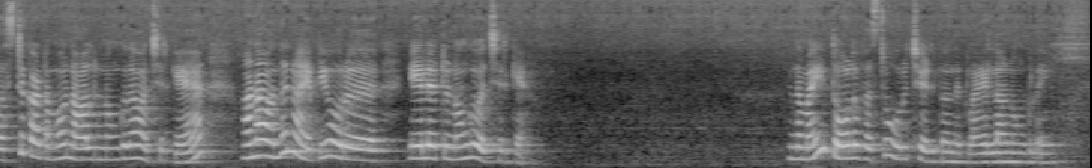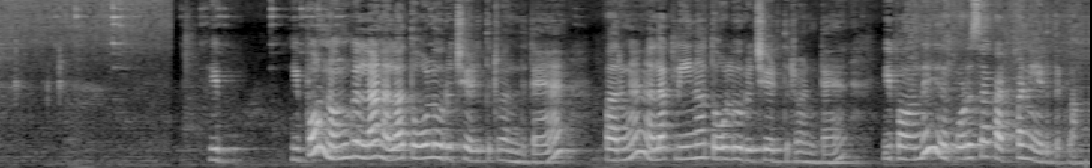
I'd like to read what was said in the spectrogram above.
ஃபஸ்ட்டு காட்டும் போது நாலு நொங்கு தான் வச்சுருக்கேன். ஆனால் வந்து நான் எப்படியும் ஒரு ஏழு எட்டு நொங்கு வச்சுருக்கேன். இந்த மாதிரி தோலை ஃபஸ்ட்டு உரித்து எடுத்து வந்துக்கலாம் எல்லா நொங்குலையும். இப் இப்போது நொங்கெல்லாம் நல்லா தோல் உரித்து எடுத்துகிட்டு வந்துட்டேன். பாருங்கள் நல்லா க்ளீனாக தோல் உரித்து எடுத்துகிட்டு வந்துட்டேன். இப்போ வந்து இதை பொடுசாக கட் பண்ணி எடுத்துக்கலாம்.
